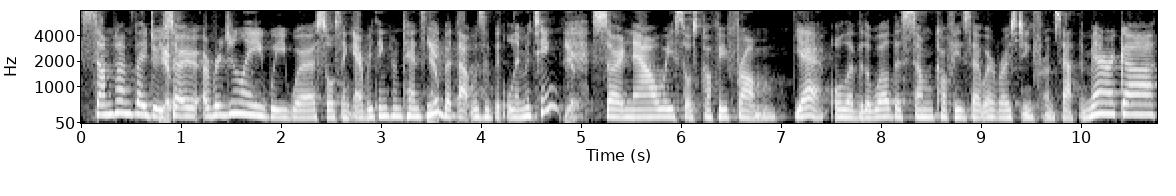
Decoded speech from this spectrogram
Sometimes they do. Yep. So originally we were sourcing everything from Tanzania, Yep. but that was a bit limiting. Yep. So now we source coffee from yeah all over the world. There's some coffees that we're roasting from South America,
